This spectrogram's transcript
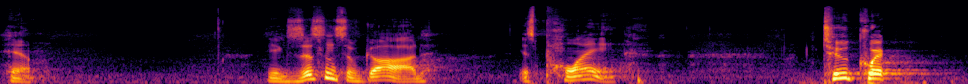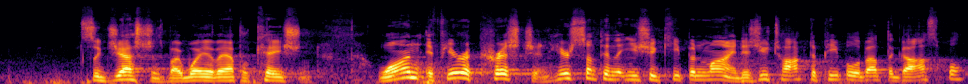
Him. The existence of God is plain. Two quick suggestions by way of application. One, if you're a Christian, here's something that you should keep in mind as you talk to people about the gospel.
